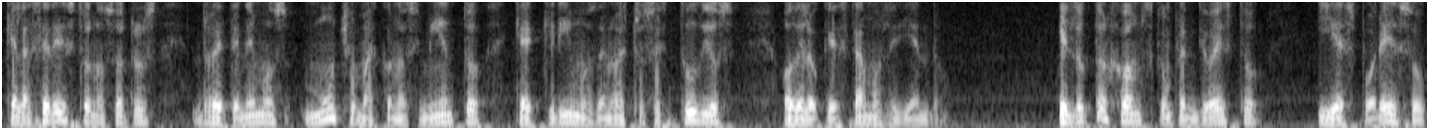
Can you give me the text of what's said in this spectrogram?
que al hacer esto nosotros retenemos mucho más conocimiento que adquirimos de nuestros estudios o de lo que estamos leyendo. El doctor Holmes comprendió esto y es por eso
